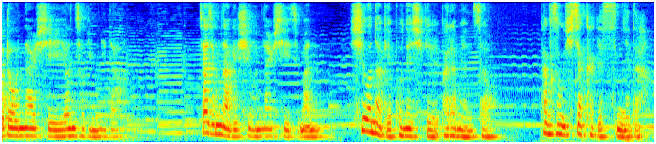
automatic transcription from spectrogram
습하고 더운 날씨 연속입니다. 짜증나기 쉬운 날씨이지만 시원하게 보내시길 바라면서 방송 시작하겠습니다.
